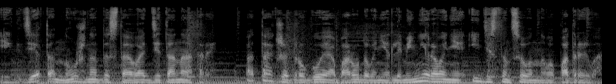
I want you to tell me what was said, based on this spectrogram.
и где-то нужно доставать детонаторы, а также другое оборудование для минирования и дистанционного подрыва.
